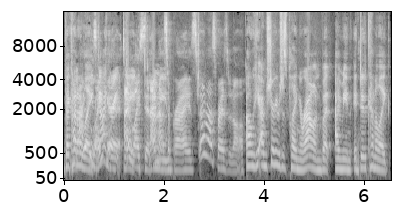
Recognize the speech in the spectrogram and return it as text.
That kind of I like, got like great it. I liked it. I I'm not surprised. I'm not surprised at all. oh, he, I'm sure he was just playing around, but I mean, it did kind of like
